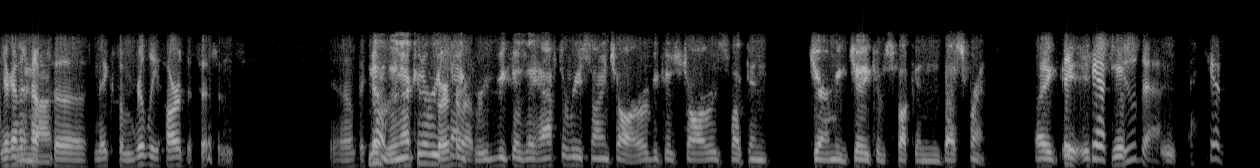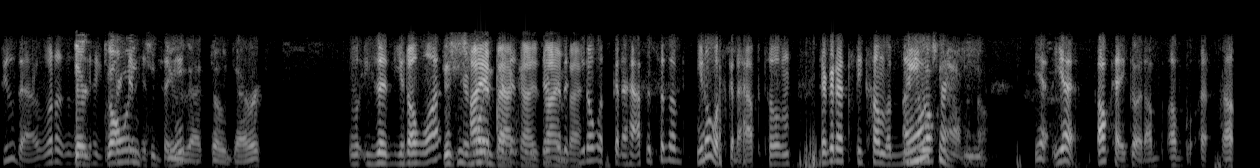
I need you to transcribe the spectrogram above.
you're going to have to make some really hard decisions. You know, because No, they're not going to re-sign Krug because they have to re-sign Chara because Chara is fucking Jeremy Jacobs' fucking best friend. Like They it, can't it's just, do that. it- I can't do that. What are, they're are going to insane? do that though, Derek. Well, you said, you know what? This is I am gonna back, guys. I am gonna- back. You know what's going to happen to them? You know what's going to happen to them? They're going to become a I know what's mediocre gonna happen, team. Yeah, yeah. Okay, good. I'm, I'm, uh,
